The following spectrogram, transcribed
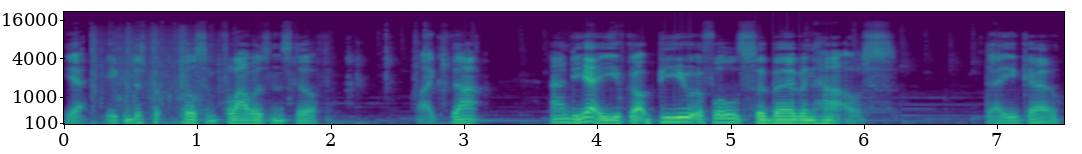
yeah, you can just put, fill some flowers and stuff like that. And yeah, you've got a beautiful suburban house. There you go.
